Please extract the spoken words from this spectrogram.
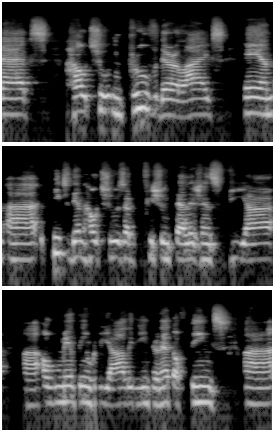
devs, how to improve their lives, and uh, teach them how to use artificial intelligence, VR, uh, augmenting reality, Internet of Things, uh,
